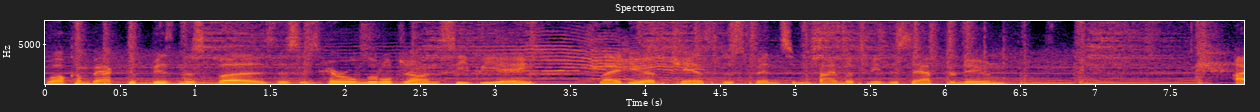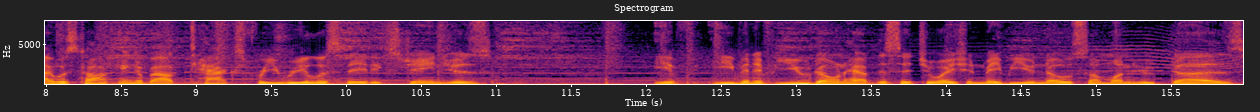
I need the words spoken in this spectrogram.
Welcome back to Business Buzz. This is Harold Littlejohn, CPA. Glad you have a chance to spend some time with me this afternoon. I was talking about tax-free real estate exchanges. If even if you don't have the situation, maybe you know someone who does.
